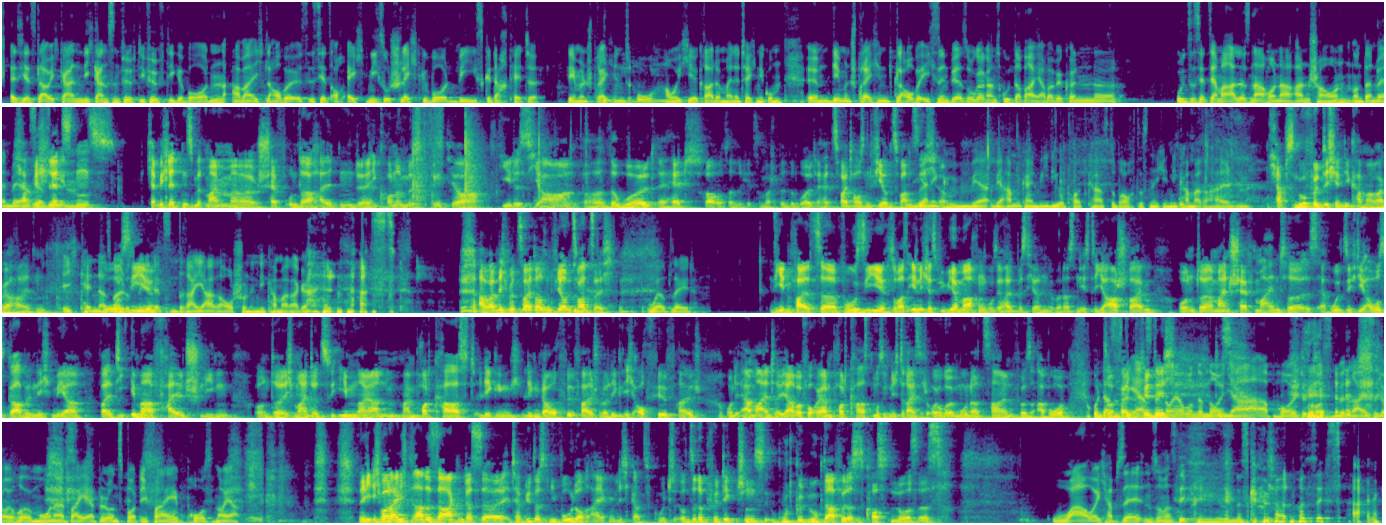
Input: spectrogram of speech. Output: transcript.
es ist jetzt, glaube ich, gar nicht ganz ein 50-50 geworden, aber ich glaube, es ist jetzt auch echt nicht so schlecht geworden, wie ich es gedacht hätte. Dementsprechend, oh, haue ich hier gerade meine Technik um. Ähm, dementsprechend glaube ich, sind wir sogar ganz gut dabei. Aber wir können äh, uns das jetzt ja mal alles nach und nach anschauen und dann werden wir ich ja mich sehen. letztens ich habe mich letztens mit meinem äh, Chef unterhalten. Der Economist bringt ja jedes Jahr äh, The World Ahead raus. Also hier zum Beispiel The World Ahead 2024. Janik, ähm, wir, wir haben keinen Videopodcast. Du brauchst es nicht in die Kamera halten. Ich habe es nur für dich in die Kamera gehalten. Ich kenne das, weil du es mir die letzten drei Jahre auch schon in die Kamera gehalten hast. Aber nicht mit 2024. Well played jedenfalls, äh, wo sie sowas ähnliches wie wir machen, wo sie halt ein bisschen über das nächste Jahr schreiben. Und äh, mein Chef meinte, es erholt sich die Ausgabe nicht mehr, weil die immer falsch liegen. Und äh, ich meinte zu ihm, naja, in meinem Podcast legen, legen wir auch viel falsch oder lege ich auch viel falsch. Und er meinte, ja, aber für euren Podcast muss ich nicht 30 Euro im Monat zahlen fürs Abo. Und das Insofern ist die erste ich, Neuerung im neuen Jahr. Ab heute kosten wir 30 Euro im Monat bei Apple und Spotify. Prost, Neujahr. Ich, wollte eigentlich gerade sagen, das äh, etabliert das Niveau doch eigentlich ganz gut. Unsere Predictions gut genug dafür, dass es kostenlos ist. Wow, ich habe selten so was Deprimierendes gehört, muss ich sagen.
